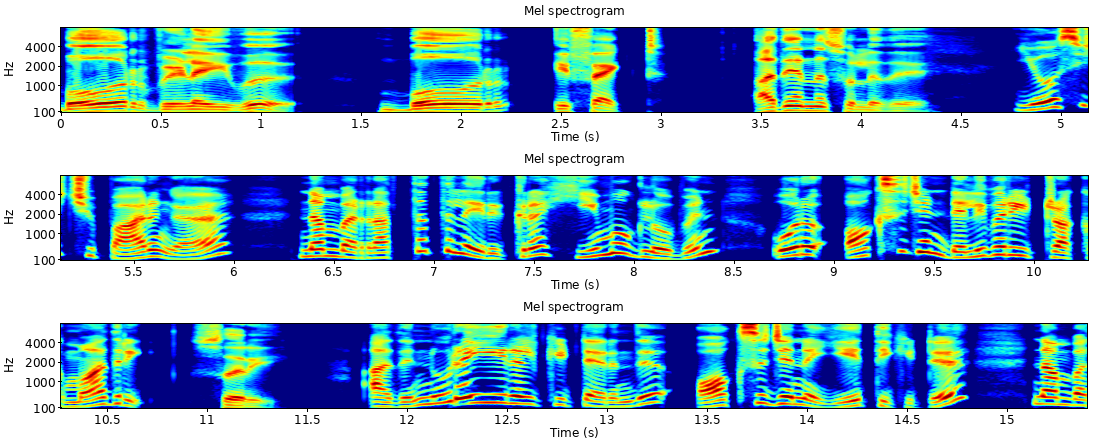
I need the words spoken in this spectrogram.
போர் விளைவு போர் இஃபெக்ட் அது என்ன சொல்லுது? யோசிச்சு பாருங்க. நம்ம ரத்தத்துல இருக்கிற ஹீமோகுளோபின் ஒரு ஆக்சிஜன் டெலிவரி ட்ரக் மாதிரி. சரி. அது நுரையீரல் கிட்ட இருந்து ஆக்சிஜனை ஏத்திக்கிட்டு நம்ம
